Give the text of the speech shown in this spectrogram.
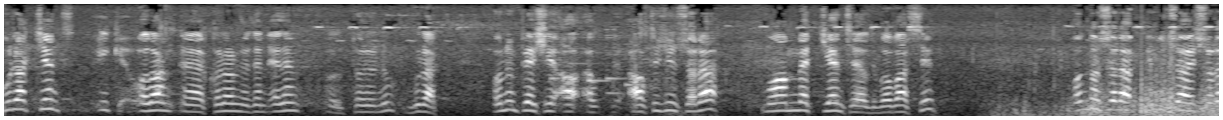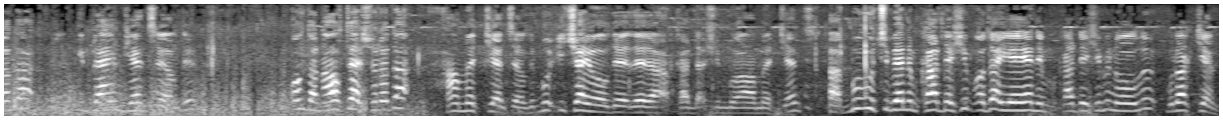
Burak Kent ilk olan e, koronadan ölen e, torunum Burak. Onun peşi 6 gün sonra Muhammed Kent oldu babası. Ondan sonra 3 ay sonra da İbrahim Kent oldu. Ondan 6 ay sonra da Ahmet Kent oldu. Bu 2 ay oldu kardeşim bu Ahmet Kent. Bu üçü benim kardeşim, o da yeğenim. Kardeşimin oğlu Burak Kent.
